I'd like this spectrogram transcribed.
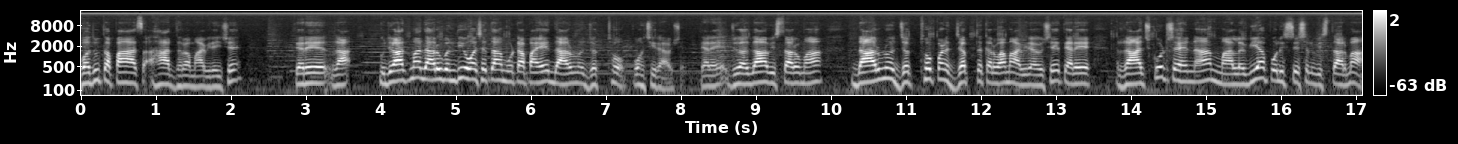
વધુ તપાસ હાથ ધરવામાં આવી રહી છે. ત્યારે ગુજરાતમાં દારૂબંધી હોવા છતાં મોટા પાયે દારૂનો જથ્થો પહોંચી રહ્યો છે. ત્યારે જુદા જુદા વિસ્તારોમાં દારૂનો જથ્થો પણ જપ્ત કરવામાં આવી રહ્યો છે. ત્યારે રાજકોટ શહેરના માલવિયા પોલીસ સ્ટેશન વિસ્તારમાં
